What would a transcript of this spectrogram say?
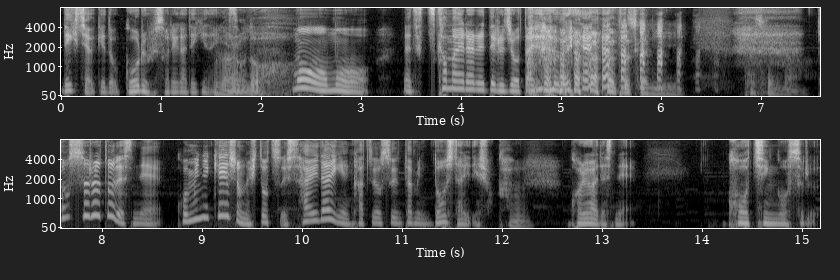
できちゃうけど、ゴルフそれができないんですよ。なるほど。もう、もう、なんて捕まえられてる状態なので。確かに。確かにな。とするとですね、コミュニケーションの一つ最大限活用するためにどうしたらいいでしょうか、うんこれはですね、コーチングをする。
